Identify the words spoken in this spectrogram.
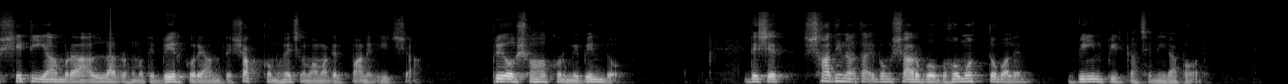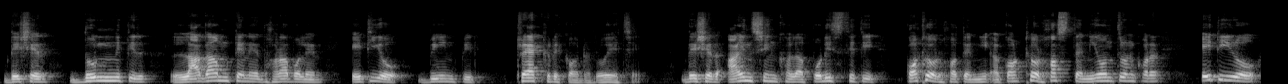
সেটি আমরা আল্লাহর রহমতে বের করে আনতে সক্ষম হয়েছিলাম আমাদের পানির হিস্সা প্রিয় সহকর্মী বৃন্দ, দেশের স্বাধীনতা এবং সার্বভৌমত্ব বলেন বিএনপির কাছে নিরাপদ। দেশের দুর্নীতির লাগাম টেনে ধরা বলেন, এটিও বিএনপির ট্র্যাক রেকর্ড রয়েছে। দেশের আইন শৃঙ্খলা পরিস্থিতি কঠোর হতে কঠোর হস্তে নিয়ন্ত্রণ করার এটিরও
